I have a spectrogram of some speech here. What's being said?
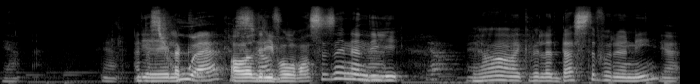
Ja. ja. En Die dat is goed, hè, Alle drie volwassen zijn en Ja. die... Ja. ik wil het beste voor hun. Hè. Ja.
